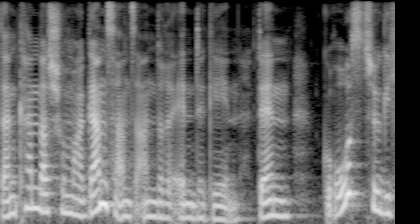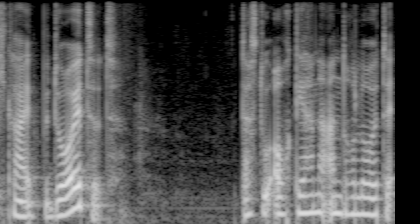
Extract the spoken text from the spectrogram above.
dann kann das schon mal ganz ans andere Ende gehen. Denn Großzügigkeit bedeutet, dass du auch gerne andere Leute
